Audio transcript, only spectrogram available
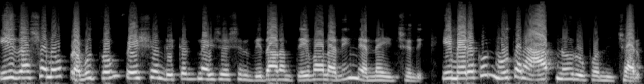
ఈ దశలో ప్రభుత్వం ఫేషియల్ రికగ్నైజేషన్ విధానం తేవాలని నిర్ణయించింది. ఈ మేరకు నూతన యాప్ను రూపొందించారు.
